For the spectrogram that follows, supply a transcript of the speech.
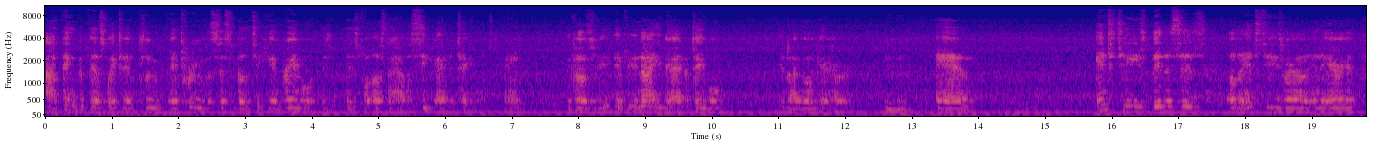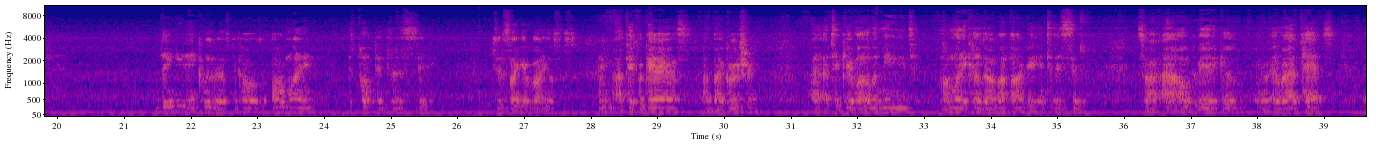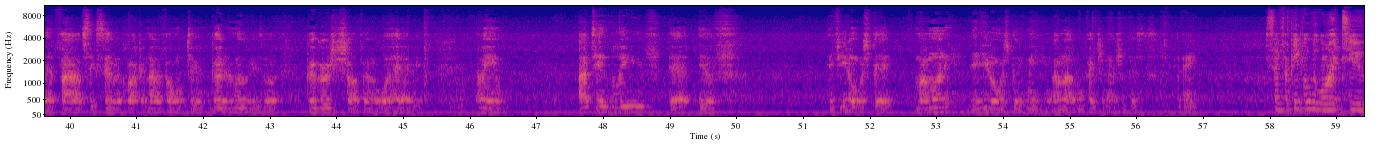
I think the best way to improve, improve accessibility here in Greenville is, is for us to have a seat at the table. Right. Because if, you, if you're not even at the table, you're not going to get hurt. Mm-hmm. And entities, businesses, other entities around in the area, they need to include us because our money is pumped into this city, just like everybody else's. I pay for gas, I buy grocery, I, I take care of my other needs. My money comes out of my pocket into this city. So I, I ought to be able to go and, and ride PATS at five, six, seven o'clock at night if I want to, go to the movies or go grocery shopping or what have you. I mean, I tend to believe that if if you don't respect my money, then you don't respect me, and I'm not gonna patronize your business. Right. So, for people who want to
